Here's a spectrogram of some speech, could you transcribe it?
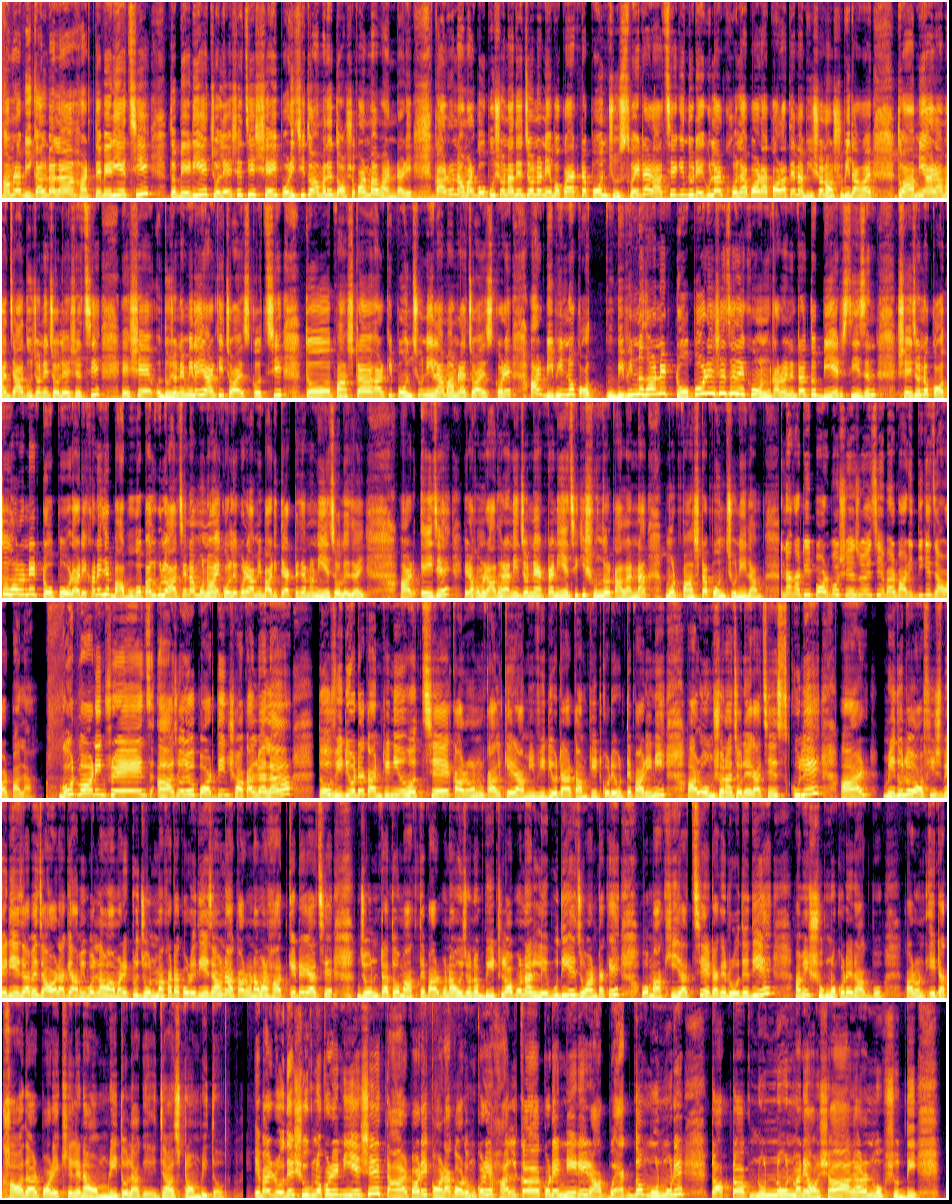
আমরা বিকালবেলা হাঁটতে বেরিয়েছি, তো বেরিয়ে চলে এসেছি সেই পরিচিত আমাদের দশকর্মা ভাণ্ডারে। কারণ আমার গোপু সোনাদের জন্য নেব কয়েকটা পঞ্চু। সোয়েটার আছে কিন্তু রেগুলার খোলা পড়া করাতে না ভীষণ অসুবিধা হয়। তো আমি আর আমার যা দুজনে চলে এসেছি, এসে দুজনে মিলেই আর কি চয়েস করছি। তো পাঁচটা আর কি পঞ্চু নিলাম আমরা চয়েস করে। আর বিভিন্ন কত বিভিন্ন ধরনের টোপর এসেছে দেখুন, কারণ এটা তো বিয়ের সিজন সেই জন্য কত ধরনের টোপর। আর এখানে যে বাবু গোপালগুলো আছে না, মনে হয় কোলে করে আমি বাড়িতে একটা যেন নিয়ে চলে যাই। আর এই যে এরকম রাধারানীর জন্য একটা নিয়েছি, কি সুন্দর কালার না, মোট পাঁচটা পঞ্চু নিলাম। কেনাকাটির পর্ব শেষ হয়েছে, এবার বাড়ির দিকে যাওয়ার পালা। গুড মর্নিং ফ্রেন্ডস আজ হলো পরদিন সকালবেলা। তো ভিডিওটা কন্টিনিউ হচ্ছে কারণ কালকের আমি ভিডিওটা আর কমপ্লিট করে উঠতে পারিনি। আর ওমসোনা চলে গেছে স্কুলে। আর মৃদুলও অফিস বেরিয়ে যাবে। যাওয়ার আগে আমি বললাম, আমার একটু জোন মাখাটা করে দিয়ে যাও না, কারণ আমার হাত কেটে গেছে। জোনটা তো মাখতে পারব না। ওই জন্য বিট, লবণ আর লেবু দিয়ে জোয়ানটাকে ও মাখিয়ে যাচ্ছে। এটাকে রোদে দিয়ে আমি শুকনো করে রাখব। কারণ এটা খাওয়া দাওয়ার পরে খেলে না অমৃত লাগে। জাস্ট অমৃত। এবার রোদে শুকনো করে নিয়ে এসে তারপরে কড়া গরম করে হালকা করে নেড়ে রাখব। একদম মুড়মুড়ে টক টক নুন নুন মানে অসাধারণ মুখশুদ্ধি।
